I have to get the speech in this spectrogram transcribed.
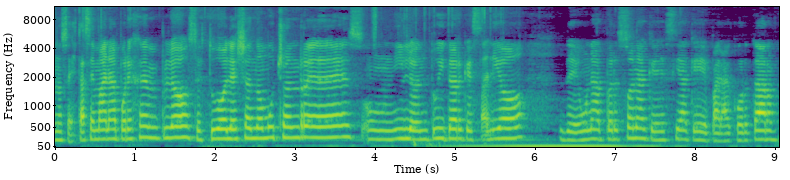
no sé, esta semana, por ejemplo, se estuvo leyendo mucho en redes un hilo en Twitter que salió de una persona que decía que para cortar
